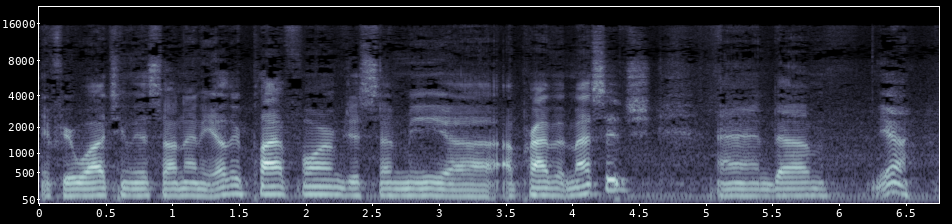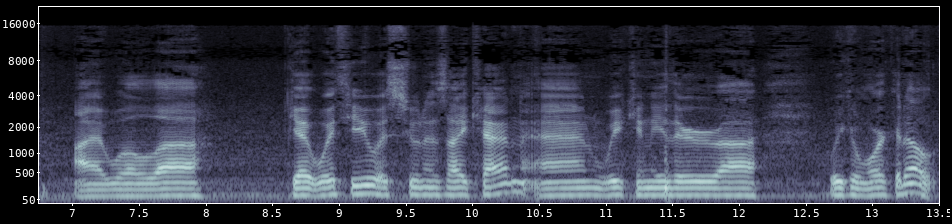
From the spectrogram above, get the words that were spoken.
if you're watching this on any other platform, just send me uh, a private message. And um, yeah, I will uh, get with you as soon as I can. And we can either, uh, we can work it out.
